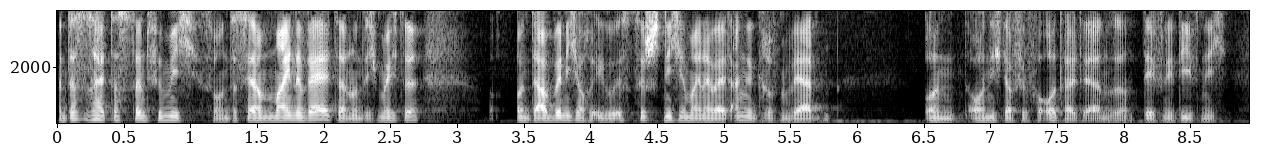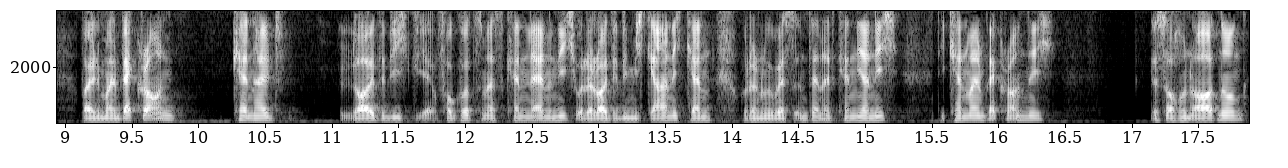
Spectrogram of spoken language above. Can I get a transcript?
Und das ist halt das dann für mich. So. Und das ist ja meine Welt dann. Und ich möchte, und da bin ich auch egoistisch, nicht in meiner Welt angegriffen werden und auch nicht dafür verurteilt werden. So. Definitiv nicht. Weil mein Background kennen halt Leute, die ich vor kurzem erst kennenlerne, nicht. Oder Leute, die mich gar nicht kennen oder nur über das Internet kennen, ja nicht. Die kennen meinen Background nicht. Ist auch in Ordnung.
